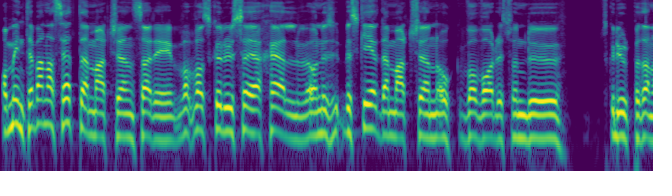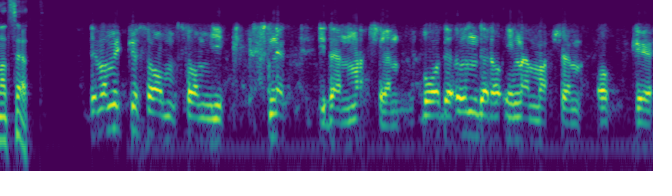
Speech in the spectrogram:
Om inte man har sett den matchen, Sari, vad, vad skulle du säga själv? Om du beskrev den matchen och vad var det som du skulle gjort på ett annat sätt? Det var mycket som, som gick snett i den matchen, både under och innan matchen. Och, eh,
